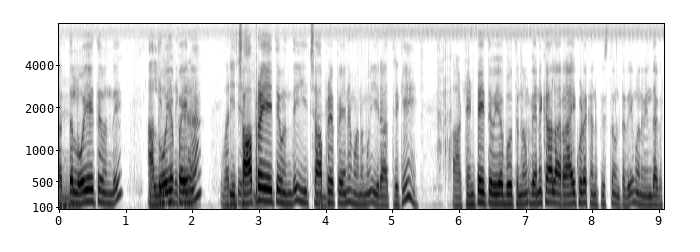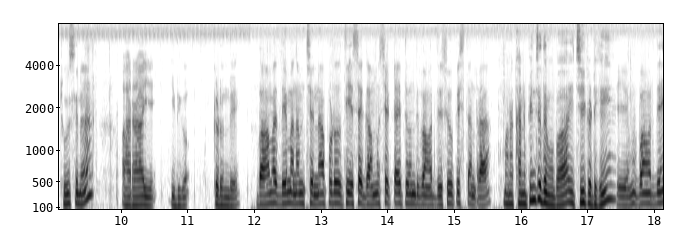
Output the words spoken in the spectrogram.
పెద్ద లోయ అయితే ఉంది. ఆ లోయ పైన ఈ చాపరాయి అయితే ఉంది. ఈ చాపరాయి పైన మనము ఈ రాత్రికి ఆ టెంట్ అయితే వేయబోతున్నాం. వెనకాల రాయి కూడా కనిపిస్తూ ఉంటుంది. మనం ఇందాక చూసిన ఆ రాయి ఇదిగో ఇక్కడ ఉంది బామర్ది మనం చిన్నప్పుడు తీసే గమ్ము చెట్టు అయితే ఉంది బామర్ది చూపిస్తాను రా మనకు కనిపించదేమో బా ఈ చీకటికి. ఏమో బామర్ది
